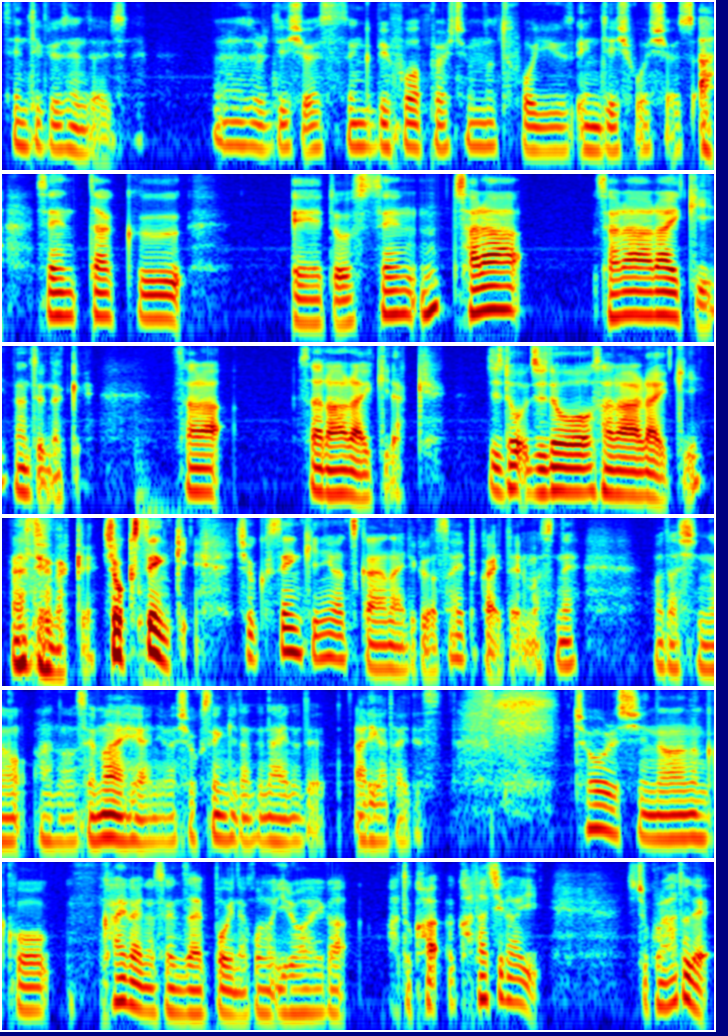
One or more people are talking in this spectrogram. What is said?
洗濯用洗剤ですね。Dishwashers think before purchasing not for use in dishwashers あ洗濯えっ、ー、とせんん？皿皿洗い機なんて言うんだっけ？皿皿洗い機だっけ？自動自動皿洗い機？なんて言うんだっけ？食洗機。食洗機には使わないでくださいと書いてありますね。私のあの狭い部屋には食洗機なんてないのでありがたいです。超嬉しいななんかこう海外の洗剤っぽいなこの色合いが。あとか形がいい。ちょっとこれ後で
